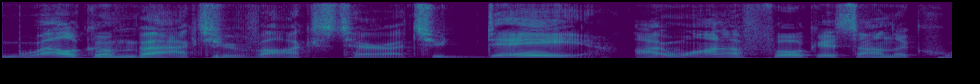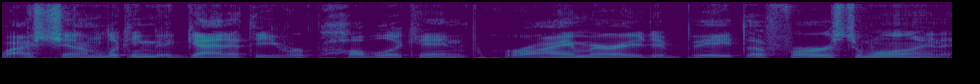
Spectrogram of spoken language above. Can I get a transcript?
Welcome back to Vox Terra. Today, I want to focus on the question. I'm looking again at the Republican primary debate, the first one,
